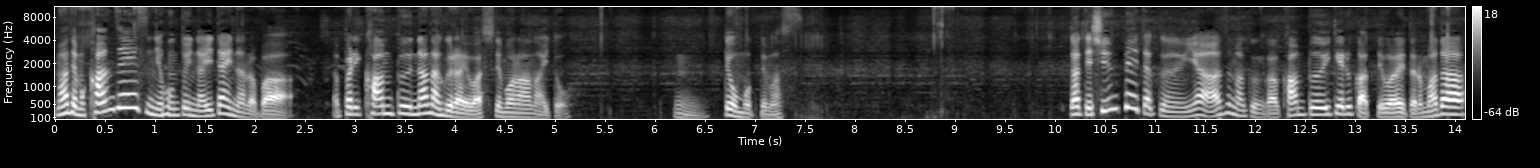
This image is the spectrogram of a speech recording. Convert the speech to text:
まあでも完全エースに本当になりたいならば、やっぱり完封7ぐらいはしてもらわないと。うん、って思ってます。だって、俊平太くんや東くんが完封いけるかって言われたら、まだ、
